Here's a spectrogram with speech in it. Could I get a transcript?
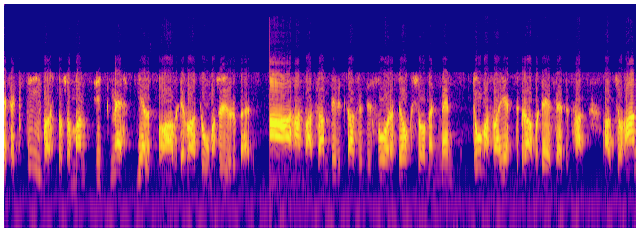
effektivast och som man fick mest hjälp av, det var Thomas Urberg. Ah, han var samtidigt kanske det svåraste också, men, men Thomas var jättebra på det sättet. Han, alltså han,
